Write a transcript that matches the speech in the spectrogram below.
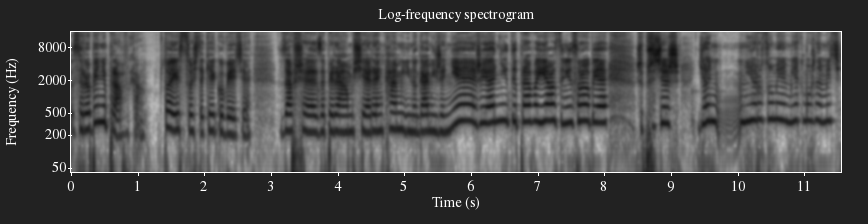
zrobienie prawka to jest coś takiego, wiecie. Zawsze zapierałam się rękami i nogami, że nie, że ja nigdy prawa jazdy nie zrobię, że przecież ja nie rozumiem, jak można mieć,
